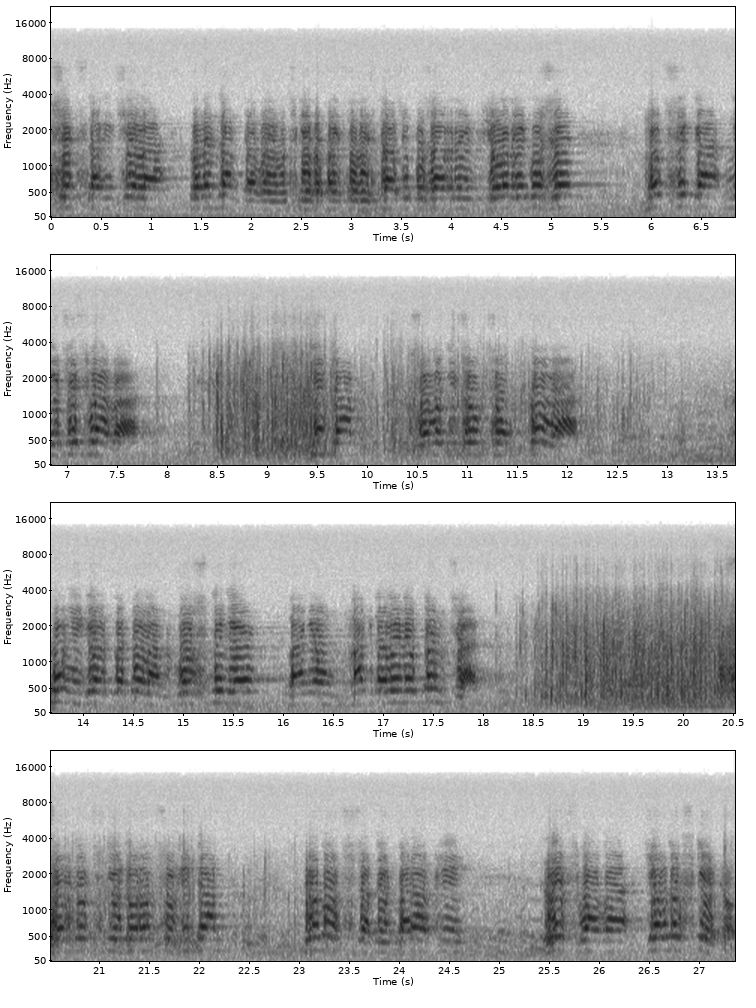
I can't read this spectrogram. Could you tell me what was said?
przedstawiciela komendanta wojewódzkiego Państwowej Straży Pożarnej w Zielonej Górze, Motrzyka Mieczysława. Witam przewodniczącą koła Unii Wielkopolan w Wolsztynie, panią Magdalenę Tomczak. Serdecznie gorąco witam proboszcza tej parafii Lesława Działdowskiego.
